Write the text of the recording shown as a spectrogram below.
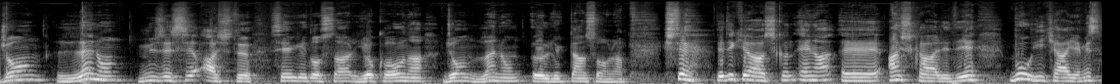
John Lennon müzesi açtı. Sevgili dostlar Yoko Ono, John Lennon öldükten sonra. İşte dedik ya aşkın en e, aşk hali diye bu hikayemiz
